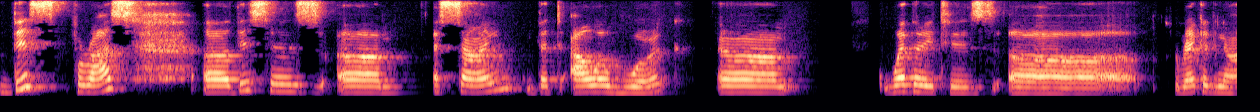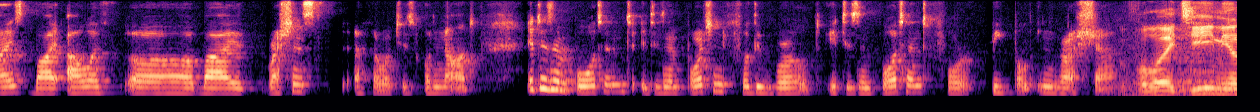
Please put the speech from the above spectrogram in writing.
this for us, uh, this is um, a sign that our work, um, whether it is uh, recognized by our uh, by Russian authorities or not, it is important. It is important for the world. It is important for people in Russia. Vladimir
